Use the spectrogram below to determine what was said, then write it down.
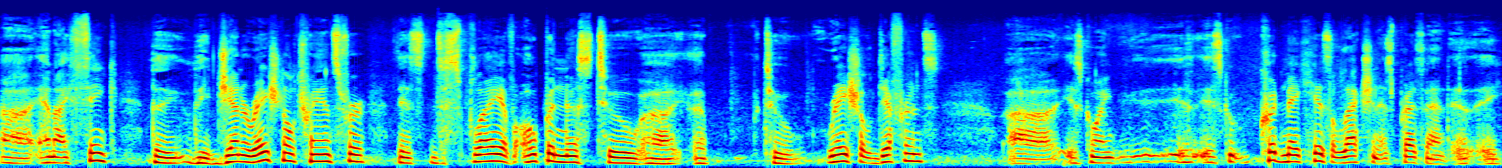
Uh, and I think the, the generational transfer, this display of openness to, uh, uh, to racial difference, uh, is going is, is, could make his election as president a, a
